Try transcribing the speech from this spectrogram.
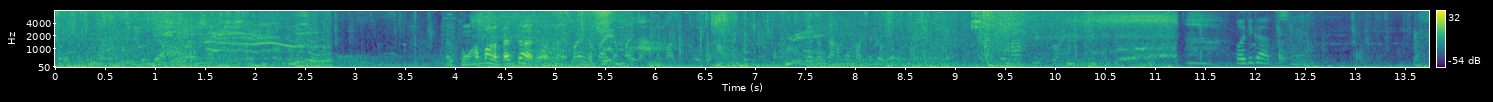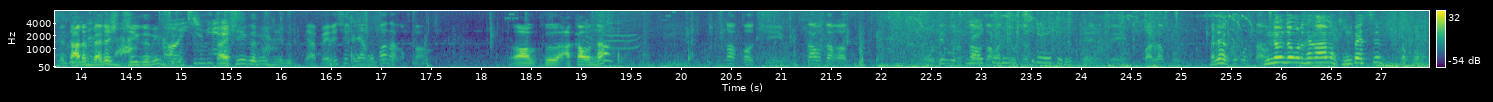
좀궁한 번은 뺐어야 돼 빠이다 빠이다 빠이다 중간정당 한 번만 제대로. 어디가 아프세요? 나름 메르시 지금이 지금. 아 실금이 실금. 야 메르시 그냥 오바다 금방 어그 아까웠나? 우리 싸우다가 어디부로 싸우다가 말끔히 여기서 치료해드릴게요. 되는데 말라고 근데 긍정적으로 생각하면 궁 뺐음 덕분에.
